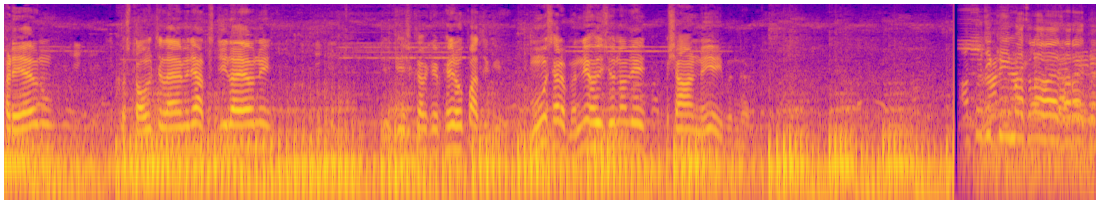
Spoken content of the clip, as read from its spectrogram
ਫੜਿਆ ਉਹਨੂੰ। ਪਿਸਤੌਲ ਚਲਾਇਆ ਮੇਰੇ ਹੱਥ 'ਚ ਹੀ ਲਾਇਆ ਉਹਨੇ। ਇਸ ਕਰਕੇ ਫਿਰ ਉਹ ਭੱਜ ਗਏ। ਮੂੰਹ ਸਿਰ ਬੰਨੇ ਹੋਏ ਸੀ ਉਹਨਾਂ ਦੇ, ਪਛਾਣ ਨਹੀਂ ਆਈ ਬੰਦਾ ਅੰਕਲ ਜੀ ਕੀ ਮਸਲਾ ਹੋਇਆ ਸਾਰਾ ਇੱਥੇ?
